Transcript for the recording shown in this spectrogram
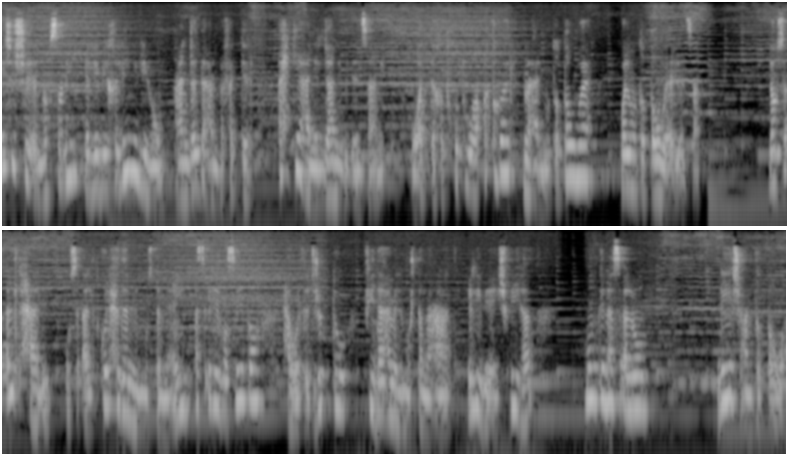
إيش الشيء المفصلي يلي بيخليني اليوم عن جد عم بفكر أحكي عن الجانب الإنساني وأتخذ خطوة أكبر مع المتطوع والمتطوع الإنساني. لو سألت حالي وسألت كل حدا من المستمعين أسئلة بسيطة حول تجربته في دعم المجتمعات اللي بيعيش فيها ممكن أسأله ليش عم تتطوع؟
